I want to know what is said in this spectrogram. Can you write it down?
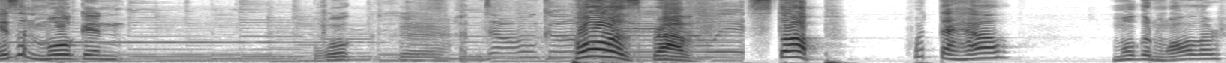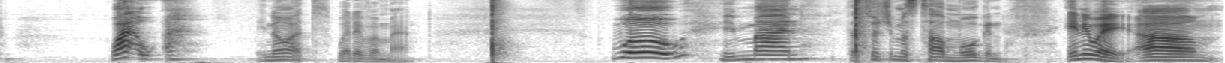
Isn't Morgan Walker Pause, bruv. Stop. What the hell? Morgan Waller? Why? You know what? Whatever, man. Whoa, hey, man. That's what you must tell Morgan. Anyway, um,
